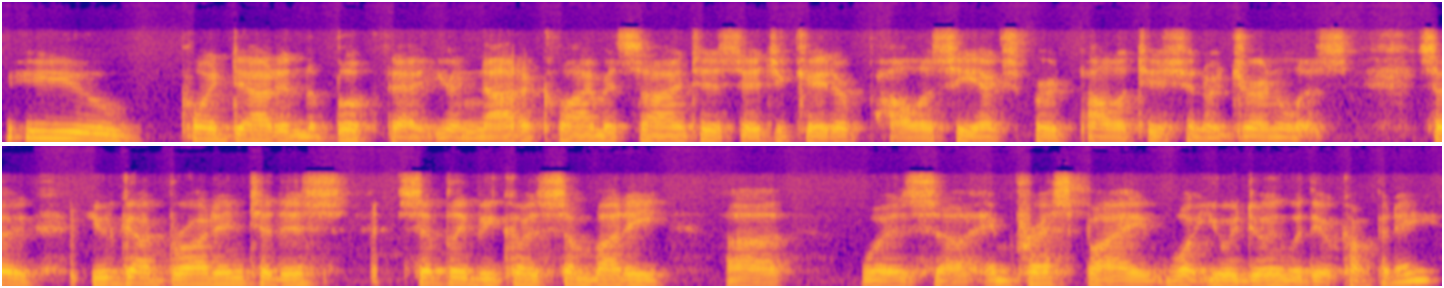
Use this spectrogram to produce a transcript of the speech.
You point out in the book that you're not a climate scientist, educator, policy expert, politician, or journalist. So you got brought into this simply because somebody uh, was uh, impressed by what you were doing with your company?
